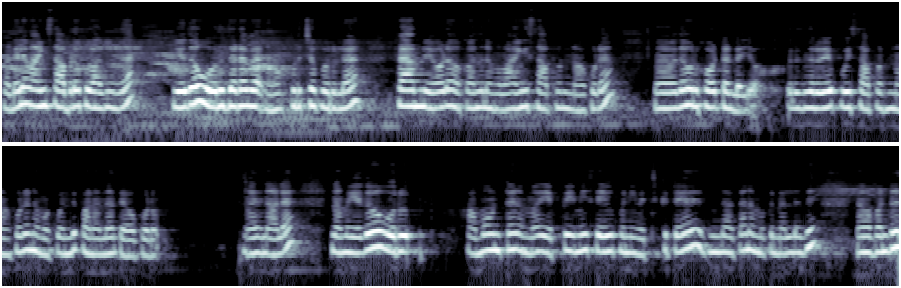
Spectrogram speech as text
கடையில் வாங்கி சாப்பிடக்கூடாதுங்க. ஏதோ ஒரு தடவை நமக்கு பிடிச்ச பொருளை ஃபேமிலியோடு உட்காந்து நம்ம வாங்கி சாப்பிட்ணுன்னா கூட ஏதோ ஒரு ஹோட்டல்லையோ இருந்துடவே போய் சாப்பிட்ணுன்னா கூட நமக்கு வந்து பணம் தான் தேவைப்படும். அதனால் நம்ம ஏதோ ஒரு அமௌண்ட்டை நம்ம எப்பயுமே சேவ் பண்ணி வச்சுக்கிட்டே இருந்தால் தான் நமக்கு நல்லது. நம்ம பண்ணுற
